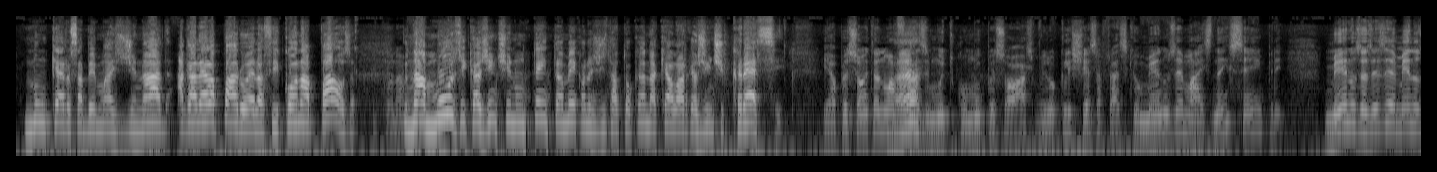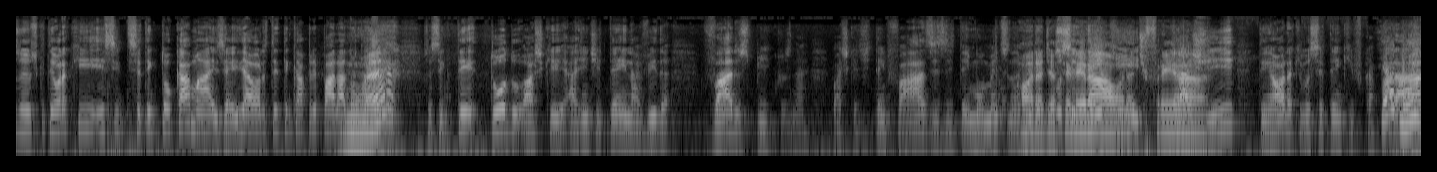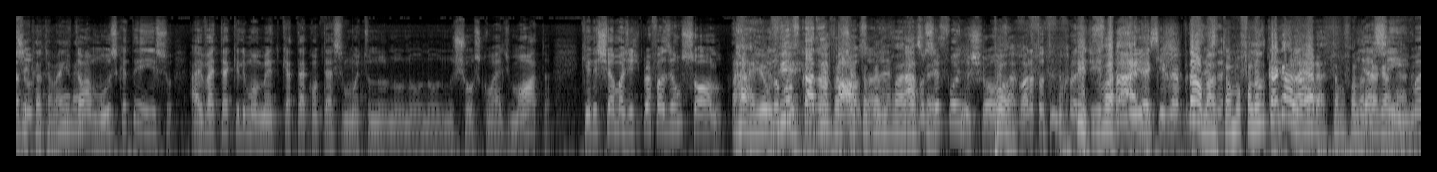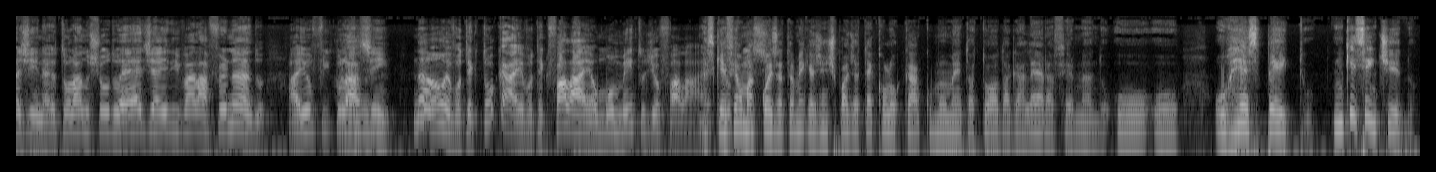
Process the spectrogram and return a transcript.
não quero saber mais de nada. A galera parou, ela ficou na pausa. Ficou na, na música a gente não tem também, quando a gente está tocando, aquela hora que a gente cresce. E aí o pessoal entra numa né? frase muito comum, o pessoal acha, virou clichê essa frase, que o menos é mais. Nem sempre. Menos, às vezes é menos mesmo, que tem hora que esse, você tem que tocar mais. E aí a hora você tem que estar preparado Não é? Você tem que ter todo, acho que a gente tem na vida vários picos, né? Eu acho que a gente tem fases e tem momentos na hora vida de que acelerar, você tem que, hora de frear, agir, tem hora que você tem que ficar parado. E a música também, então né? a música tem isso. Aí vai ter aquele momento que até acontece muito nos no, no, no, shows com o Ed Mota, que ele chama a gente para fazer um solo. Ah, eu, eu não vi, vou ficar na pausa, né? Ah, você vezes. foi no show, Pô, agora eu tô tendo prazer de retribuir aqui minha presença. Não, mas estamos falando com a então, galera, estamos falando e com assim, a galera. imagina, eu tô lá no show do Ed, aí ele vai lá, Fernando, aí eu fico lá ah, assim, não, eu vou ter que tocar, eu vou ter que falar, é o momento de eu falar. Mas é quer ver uma coisa também que a gente pode até colocar com o momento atual da galera, Fernando? O, o, o respeito. Em que sentido?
